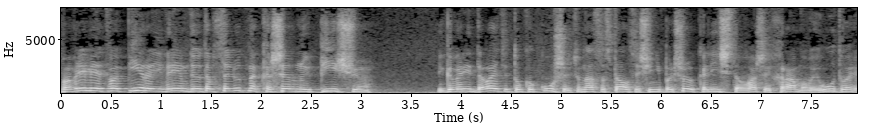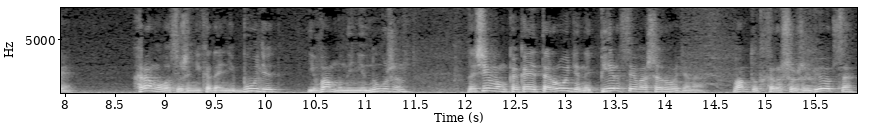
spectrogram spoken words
во время этого пира евреям дают абсолютно кошерную пищу и говорит, давайте только кушать, у нас осталось еще небольшое количество вашей храмовой утвари. Храм у вас уже никогда не будет, и вам он и не нужен. Зачем вам какая-то родина, Персия ваша родина? Вам тут хорошо живется.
